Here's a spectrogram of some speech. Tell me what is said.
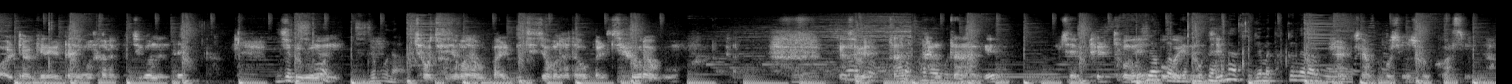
얼떨결에 일단 영상을 찍었는데 이게 지금은 치워 지저분하. 저 지저분하고 빨리 지저분하다고 빨리 치우라고. 그래서 일단 간단하게 제 필통에 뭐가 볼펜 있는지 하나 두 개만 딱 끝내라고. 살짝 보시면 좋을 것 같습니다.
